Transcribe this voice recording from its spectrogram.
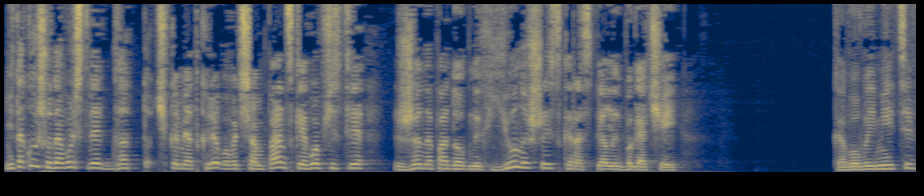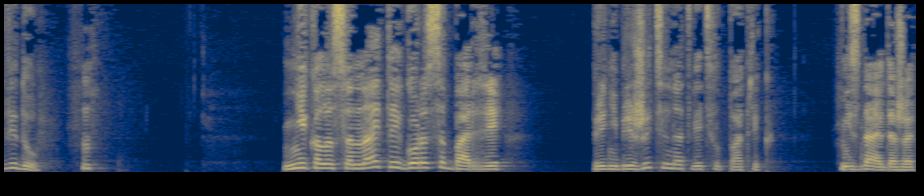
Не такое уж удовольствие глоточками отклебывать шампанское в обществе женоподобных юношей, скороспелых богачей. Кого вы имеете в виду? Хм. Николаса Найта и Гороса Барри, пренебрежительно ответил Патрик. Не знаю даже,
